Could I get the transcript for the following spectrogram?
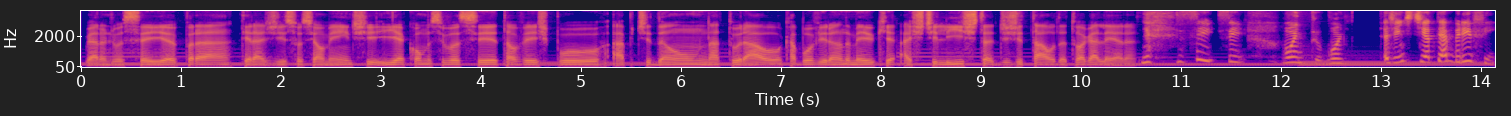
lugar onde você ia para interagir socialmente e é como se você, talvez por aptidão natural, acabou virando meio que a estilista digital da tua galera. sim, sim, muito, muito. A gente tinha até briefing.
